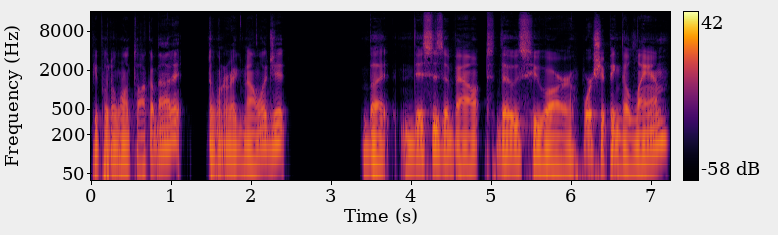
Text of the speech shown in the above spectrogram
People don't want to talk about it, don't want to acknowledge it. But this is about those who are worshiping the Lamb,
